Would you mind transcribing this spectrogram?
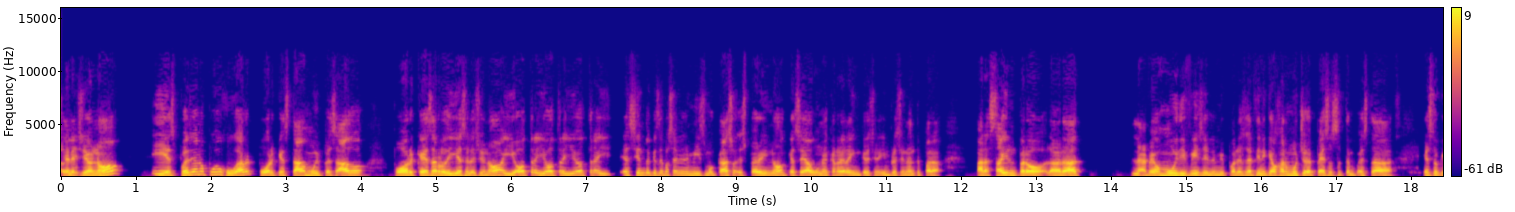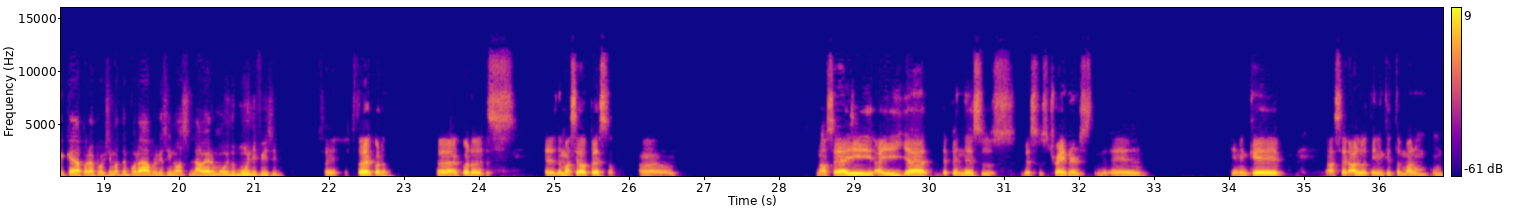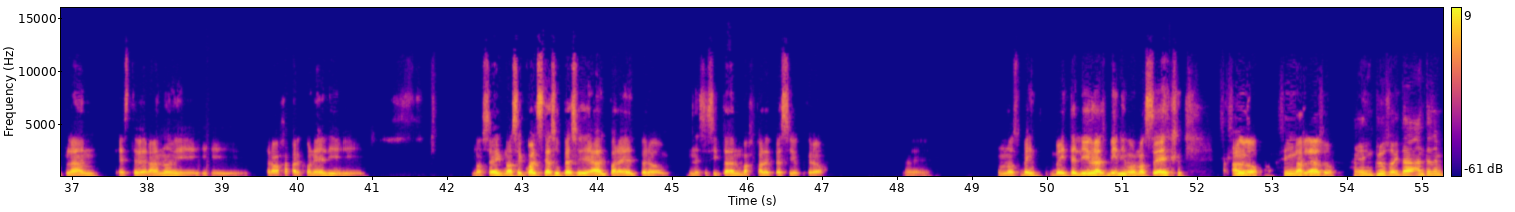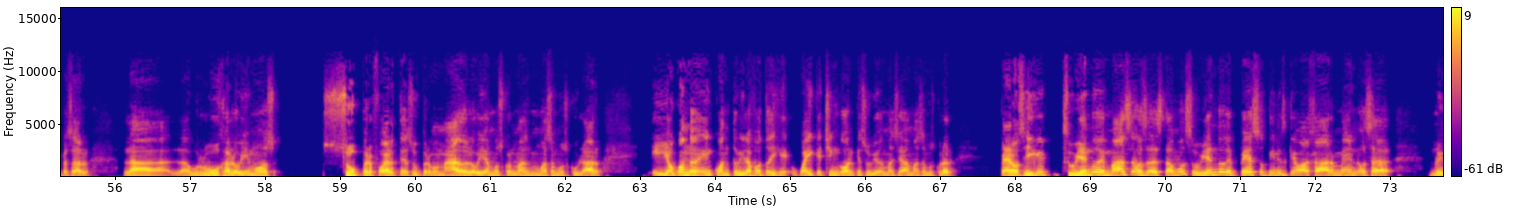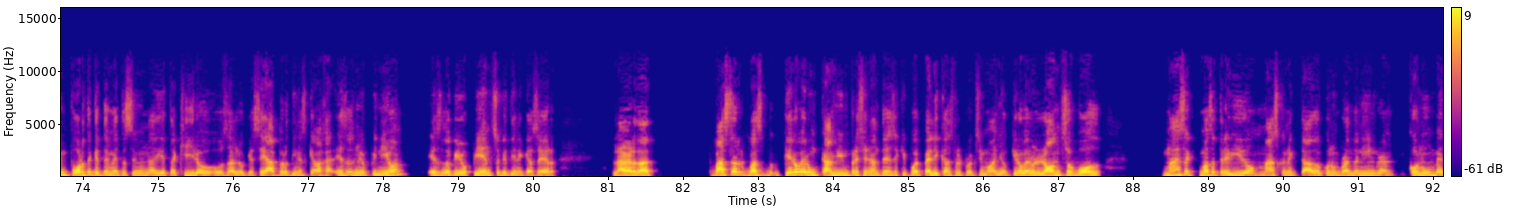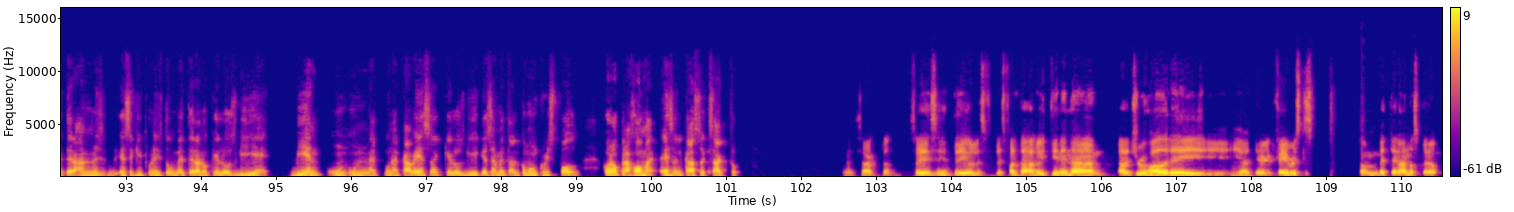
Se lesionó y después ya no pudo jugar porque estaba muy pesado porque esa rodilla se lesionó y otra y otra y otra y siento que se va a ser el mismo caso, espero y no que sea una carrera impresionante para, para Siren, pero la verdad la veo muy difícil en mi parecer, tiene que bajar mucho de peso esta, esta, esto que queda para la próxima temporada porque si no la ver muy, muy difícil. Sí, estoy de acuerdo, estoy de acuerdo, es, es demasiado peso. Um, no sé, ahí, ahí ya depende de sus, de sus trainers. Eh, uh -huh tienen que hacer algo, tienen que tomar un, un plan este verano y, trabajar con él y, no sé, no sé cuál sea su peso ideal para él, pero necesitan bajar el peso, yo creo. Eh, unos 20, libras mínimo, no sé. algo. Sí, incluso, incluso, ahorita, antes de empezar la, la burbuja, lo vimos súper fuerte, súper mamado, lo veíamos con más masa muscular. Y yo cuando, en cuanto vi la foto dije, güey, qué chingón que subió demasiada masa muscular. Pero sigue subiendo de masa, o sea, estamos subiendo de peso, tienes que bajar, men. O sea, no importa que te metas en una dieta keto, o sea, lo que sea, pero tienes que bajar. Esa es mi opinión, eso es lo que yo pienso que tiene que hacer. La verdad, va a estar, quiero ver un cambio impresionante en ese equipo de Pelicans para el próximo año. Quiero ver un Lonzo Ball más, más atrevido, más conectado, con un Brandon Ingram, con un veterano. Ese equipo necesita un veterano que los guíe bien, una, una, cabeza que los guíe, que sea mental, como un Chris Paul con Oklahoma. Es el caso exacto. Exacto. Sí, sí, te digo, les, les falta algo. Y tienen a, a Drew Holiday y, a Derek Favors, que son veteranos, pero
